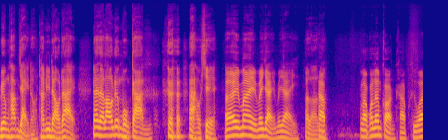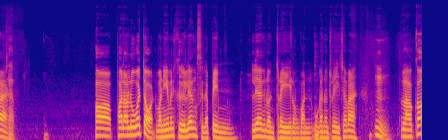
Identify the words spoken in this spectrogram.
เรื่องภาพใหญ่เนาะเท่าที่เดาได้ น่าจะเล่าเรื่องวงการอะโอเค เอ้ยไม่ไม่ใหญ่ไม่ใหญ่เอาเหรอครับ เราก็เริ่มก่อนครับ คือว่าครับพอพอเรารู้ว่าโจทย์วันนี้มันคือเรื่องศิลปิน เรื่องดนตรีวงวันวงการดนตรีใช่ป่ะอืมเราก็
